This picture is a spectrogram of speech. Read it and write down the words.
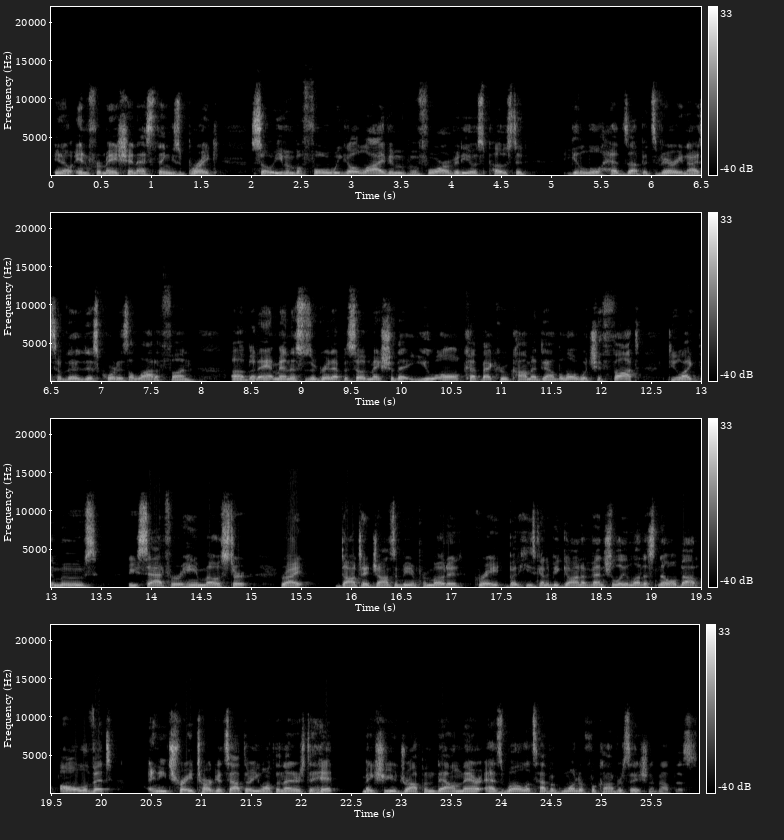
you know, information as things break. So even before we go live, even before our video is posted, you get a little heads up. It's very nice over there. The Discord is a lot of fun. Uh, but Ant Man, this was a great episode. Make sure that you all cutback crew comment down below what you thought. Do you like the moves? Are you sad for Raheem Mostert? Right? Dontae Johnson being promoted, great, but he's going to be gone eventually. Let us know about all of it. Any trade targets out there you want the Niners to hit? Make sure you drop them down there as well. Let's have a wonderful conversation about this.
